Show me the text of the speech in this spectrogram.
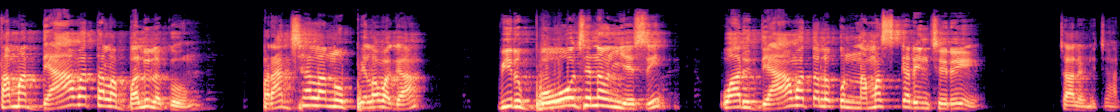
తమ దేవతల బలులకు ప్రజలను పిలవగా వీరు భోజనం చేసి వారి దేవతలకు నమస్కరించిరి. చాలండి చాలు.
